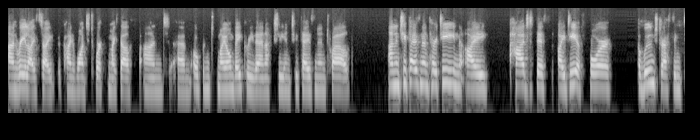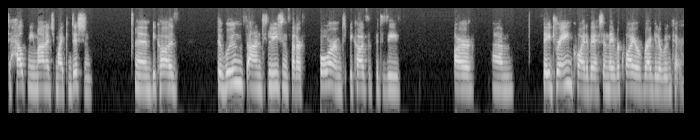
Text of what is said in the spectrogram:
and realized I kind of wanted to work for myself and um, opened my own bakery then actually in 2012. And in 2013, I had this idea for a wound dressing to help me manage my condition. Um, because the wounds and lesions that are formed because of the disease are um, they drain quite a bit and they require regular wound care.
